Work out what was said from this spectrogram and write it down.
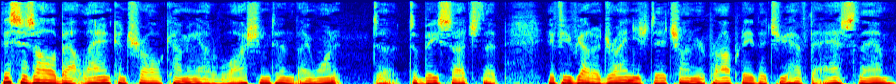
this is all about land control coming out of Washington. They want it to, to be such that if you've got a drainage ditch on your property that you have to ask them,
